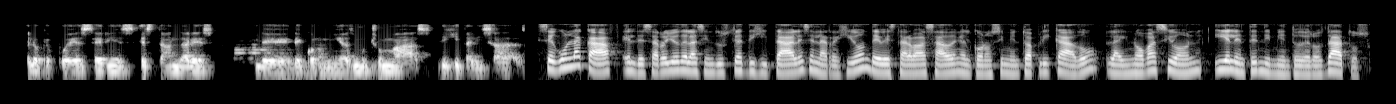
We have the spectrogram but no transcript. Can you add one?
de lo que puede ser estándares de, de, economías mucho más digitalizadas. Según la CAF, el desarrollo de las industrias digitales en la región debe estar basado en el conocimiento aplicado, la innovación y el entendimiento de los datos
